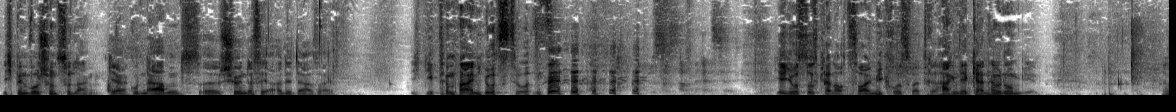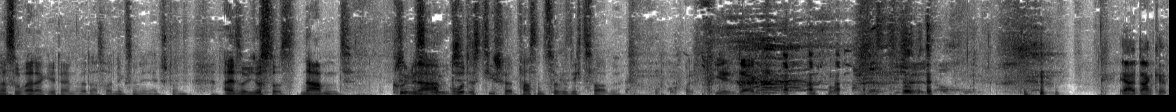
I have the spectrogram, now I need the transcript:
ich bin wohl schon zu lang. Ja, guten Abend. Äh, schön, dass ihr alle da seid. Ich gebe dir mal einen Justus. ja, Justus kann auch zwei Mikros vertragen. Der kann damit umgehen. Wenn das so weitergeht, dann wird das heute nichts in den elf Stunden. Also, Justus, guten Abend. Guten Schönes Abend. rotes T-Shirt, passend zur Gesichtsfarbe. Vielen Dank. Das T-Shirt ist auch rot. Ja, danke.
